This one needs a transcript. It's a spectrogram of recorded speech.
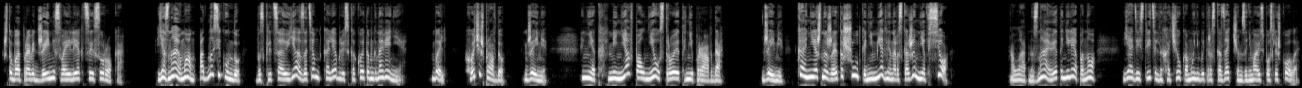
чтобы отправить Джейми свои лекции с урока. «Я знаю, мам, одну секунду!» — восклицаю я, а затем колеблюсь какое-то мгновение. «Белль, хочешь правду?» «Джейми». «Нет, меня вполне устроит неправда». «Джейми, конечно же, это шутка, немедленно расскажи мне все!» «Ладно, знаю, это нелепо, но Я действительно хочу кому-нибудь рассказать, чем занимаюсь после школы.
